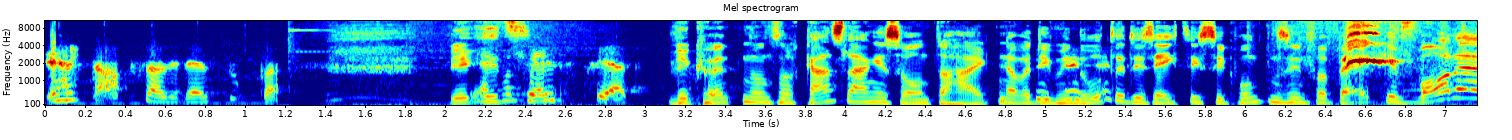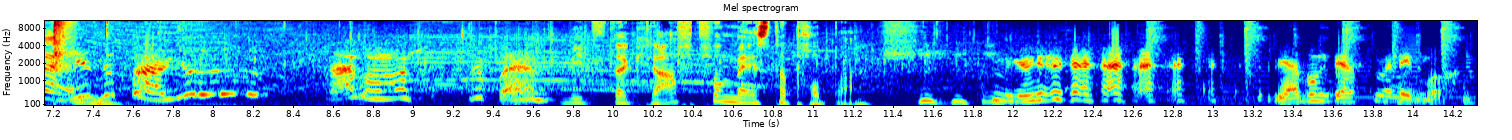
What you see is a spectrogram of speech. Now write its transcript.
Der Staubsauger, der ist super. Birgit, fährt. wir könnten uns noch ganz lange so unterhalten, aber die Minute, die 60 Sekunden sind vorbei. Ja, Gewonnen! super, juhu, bravo, super. Mit der Kraft von Meister Popper. Werbung darf man nicht machen.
